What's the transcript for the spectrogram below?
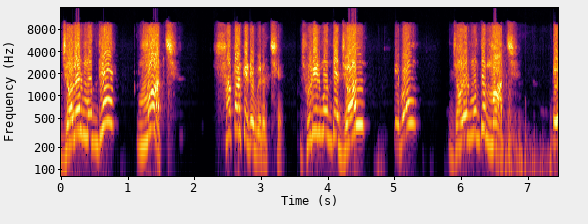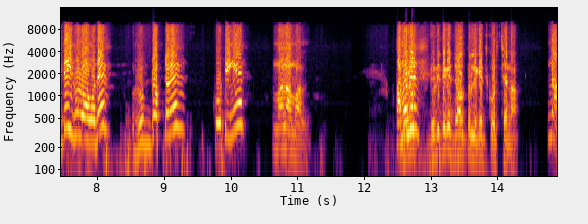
জলের মধ্যে মাছ সাঁতার কেটে বেরোচ্ছে। ঝুড়ির মধ্যে জল এবং জলের মধ্যে মাছ। এটাই হলো আমাদের রূপ ডক্টরের কোটিং এর মালামাল। আমাদের ঝুড়ি থেকে জল তো লিকেজ করছে না। না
